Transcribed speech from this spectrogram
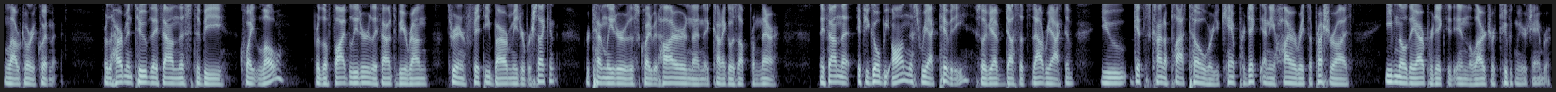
in laboratory equipment. For the Hartmann tube, they found this to be quite low, for the five liter, they found to be around 350 bar meter per second. For 10 liter, it was quite a bit higher, and then it kind of goes up from there. They found that if you go beyond this reactivity, so if you have dust that's that reactive, you get this kind of plateau where you can't predict any higher rates of pressurize, even though they are predicted in the larger cubic meter chamber.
